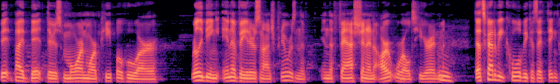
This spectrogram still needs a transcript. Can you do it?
bit by bit, there's more and more people who are really being innovators and entrepreneurs in the in the fashion and art world here. And Mm. that's got to be cool because I think,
